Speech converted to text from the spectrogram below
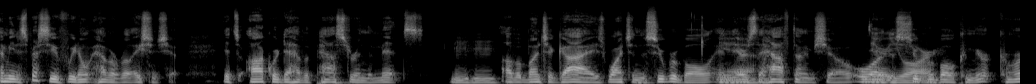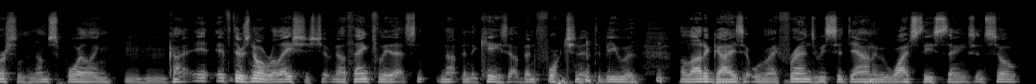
I mean, especially if we don't have a relationship, it's awkward to have a pastor in the midst hmm of a bunch of guys watching the Super Bowl, and there's the halftime show or There the Super are. Bowl commer- commercials, and I'm spoiling hmm ki- if there's no relationship. Now, thankfully, that's not been the case. I've been fortunate to be with a lot of guys that were my friends. We sit down and we watch these things. And so,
